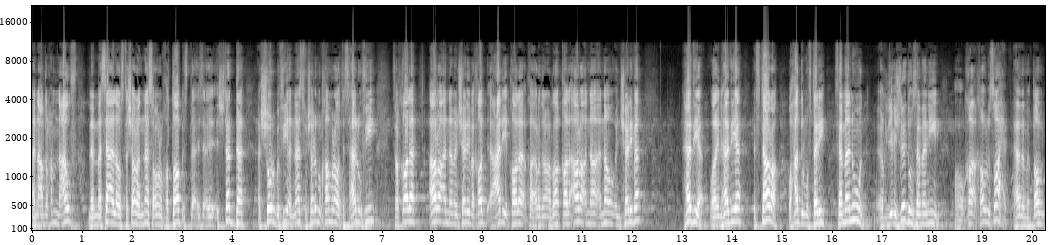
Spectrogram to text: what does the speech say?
أن عبد الرحمن بن عوف لما سأل واستشار الناس عمر الخطاب اشتد الشرب في الناس وشربوا الخمر وتسهلوا فيه فقال أرى أن من شرب قد علي قال رضي الله قال أرى أن أنه إن شرب هدي وإن هدي افترى وحد المفتري ثمانون اجلده ثمانين وهو قول صاحب هذا من قول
